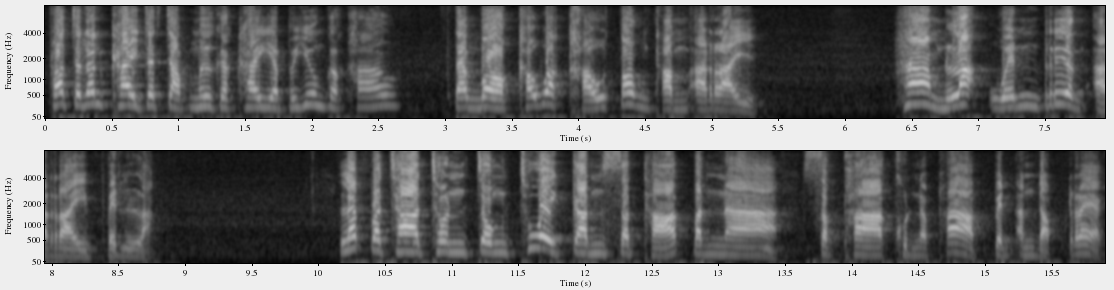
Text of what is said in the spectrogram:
เพราะฉะนั้นใครจะจับมือกับใครอย่าไปยุ่งกับเขา แต่บอกเขาว่าเขาต้องทำอะไร ห้ามละเว้นเรื่องอะไรเป็นหลัก และประชาชนจงช่วยกันสถาปนาสภาคุณภาพเป็นอันดับแรก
